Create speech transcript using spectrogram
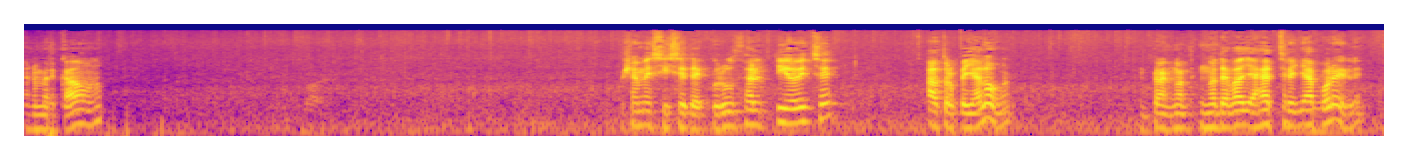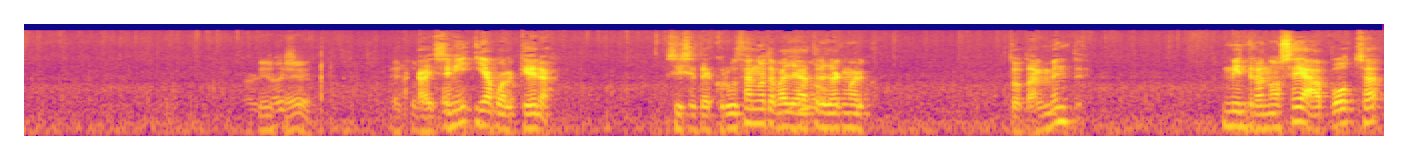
En el mercado, ¿no? Vale. Escúchame, si se te cruza el tío este, atropéllalo, ¿eh? En plan, no, no te vayas a estrellar por él, ¿eh? Sí, ver, sí. A Kaisen y, a cualquiera. Si se te cruzan, no te vayas a estrellar con el... Totalmente. Mientras no sea aposta,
